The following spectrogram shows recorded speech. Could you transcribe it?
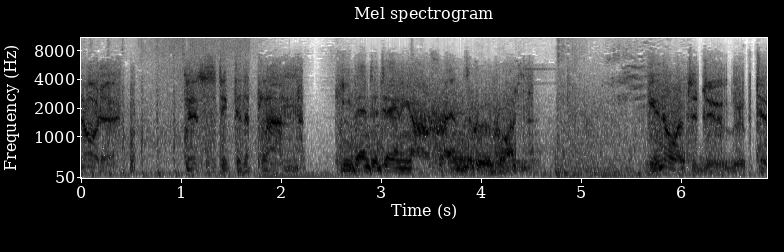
In order. Let's stick to the plan. Keep entertaining our friends, Group 1. You know what to do, Group 2.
